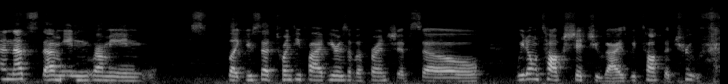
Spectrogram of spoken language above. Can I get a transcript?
and that's, I mean, I mean, like you said, 25 years of a friendship. So we don't talk shit, you guys. We talk the truth.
